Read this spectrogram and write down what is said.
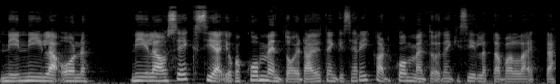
niin niillä on, niillä on seksiä, joka kommentoidaan jotenkin, se Rikard kommentoi jotenkin sillä tavalla, että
